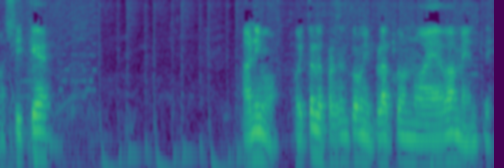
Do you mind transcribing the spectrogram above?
Así que, ánimo, ahorita les presento mi plato nuevamente.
